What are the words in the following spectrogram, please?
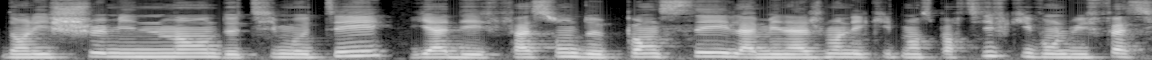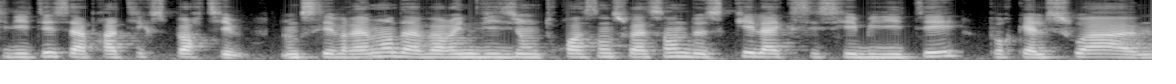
dans les cheminements de Timothée, il y a des façons de penser l'aménagement de l'équipement sportif qui vont lui faciliter sa pratique sportive. Donc c'est vraiment d'avoir une vision 360 de ce qu'est l'accessibilité pour qu'elle soit euh,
